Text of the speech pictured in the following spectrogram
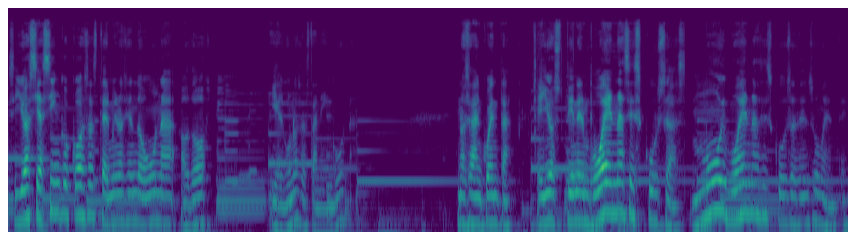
Si yo hacía cinco cosas, termino haciendo una o dos. Y algunos hasta ninguna. No se dan cuenta. Ellos tienen buenas excusas, muy buenas excusas en su mente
